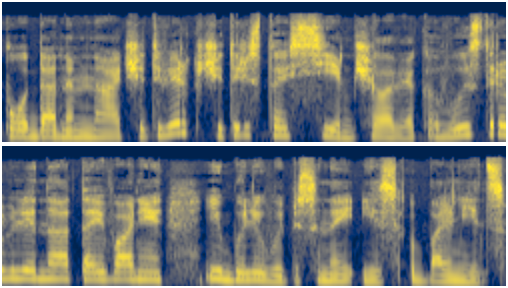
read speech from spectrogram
По данным на четверг, 407 человек выздоровели на Тайване и были выписаны из больниц.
